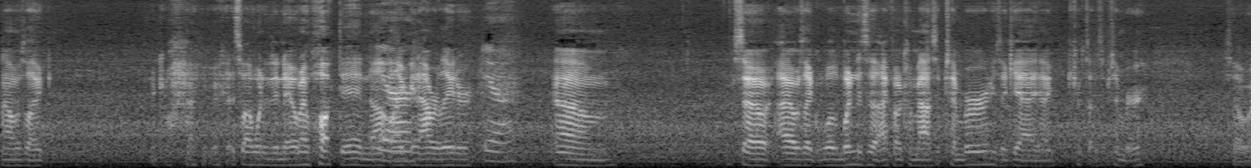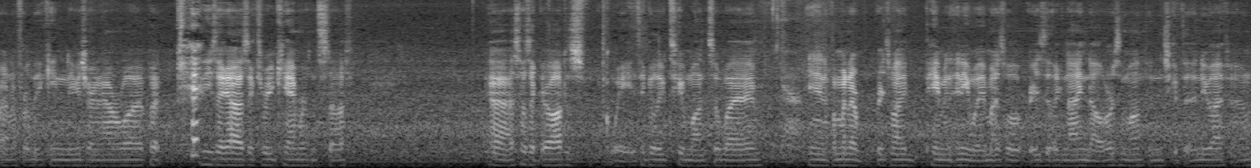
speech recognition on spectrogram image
And I was like, that's what I wanted to know when I walked in, not Yeah. like an hour later. Yeah. Um, so I was like, well, when does the iPhone come out? September? He's like, yeah, it comes out in September. So I don't know if we're leaking news right now or what, but he's like, oh, it's like three cameras and stuff. Uh, so I was like, oh, I'll just wait. It's like like two months away. Yeah. And if I'm gonna raise my payment anyway, might as well raise it like nine dollars a month and just get the new iPhone.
